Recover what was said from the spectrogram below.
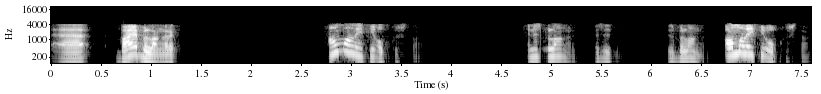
uh baie belangrik, almal het nie opgestaan. En dit is belangrik, is dit nie? Dit is belangrik. Almal het nie opgestaan.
